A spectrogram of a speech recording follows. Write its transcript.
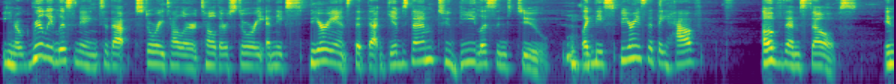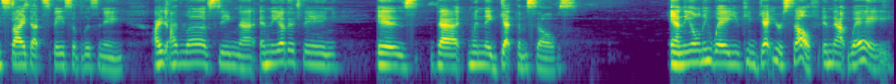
you know, really listening to that storyteller tell their story and the experience that that gives them to be listened to, mm-hmm. like the experience that they have of themselves inside that space of listening. I, I love seeing that. And the other thing is that when they get themselves, and the only way you can get yourself in that way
